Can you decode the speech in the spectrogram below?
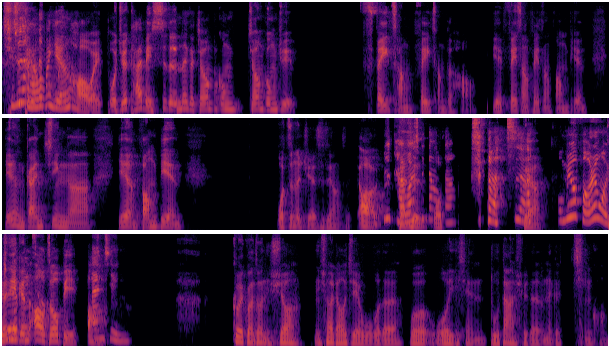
其实台湾也很好哎、欸，我觉得台北市的那个交通工交通工具非常非常的好，也非常非常方便，也很干净啊，也很方便。我真的觉得是这样子哦。台湾是这样子，是啊，是啊，啊我没有否认，我觉得跟澳洲比干净。各位观众，你需要你需要了解我的我我以前读大学的那个情况。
